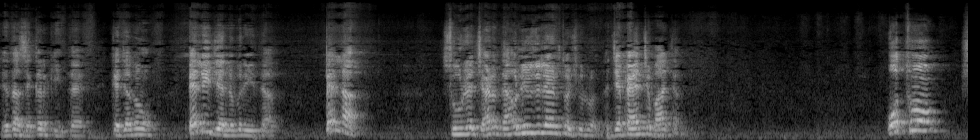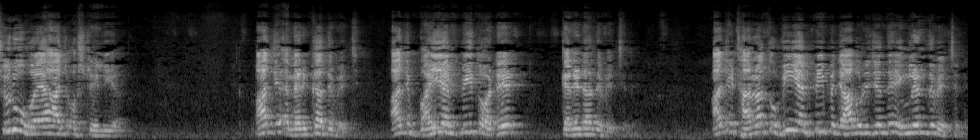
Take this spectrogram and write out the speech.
ਜਿਹਦਾ ਜ਼ਿਕਰ ਕੀਤਾ ਕਿ ਜਦੋਂ ਪਹਿਲੀ ਜਨਵਰੀ ਦਾ ਪਹਿਲਾ ਸੂਰਜ ਚੜ੍ਹਦਾ, ਉਹ ਨਿਊਜ਼ੀਲੈਂਡ ਤੋਂ ਸ਼ੁਰੂ ਹੁੰਦਾ, ਜਾਪਾਨ 'ਚ ਬਾਅਦ ਜਾਂਦਾ। ਉਥੋਂ ਸ਼ੁਰੂ ਹੋਇਆ ਅੱਜ ਆਸਟ੍ਰੇਲੀਆ। ਅੱਜ ਅਮਰੀਕਾ ਦੇ ਵਿੱਚ, ਅੱਜ 22 ਐਮਪੀ ਤੁਹਾਡੇ ਕੈਨੇਡਾ ਦੇ ਵਿੱਚ ਨੇ। ਅੱਜ 18 ਤੋਂ 20 ਐਮਪੀ ਪੰਜਾਬ ਓਰੀਜਨ ਦੇ ਇੰਗਲੈਂਡ ਦੇ ਵਿੱਚ ਨੇ,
